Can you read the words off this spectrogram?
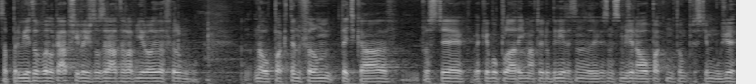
za prvý je to velká příležitost hrát hlavní roli ve filmu. Naopak ten film teďka prostě, jak je populární, má to je dobrý recenze, takže si myslím, že naopak mu to prostě může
